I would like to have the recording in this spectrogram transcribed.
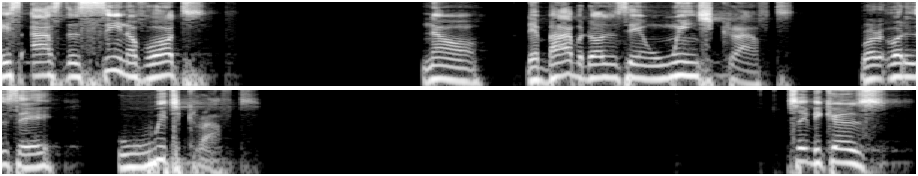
is as the sin of what? Now, the Bible doesn't say witchcraft. What, what does it say? Witchcraft. See, because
